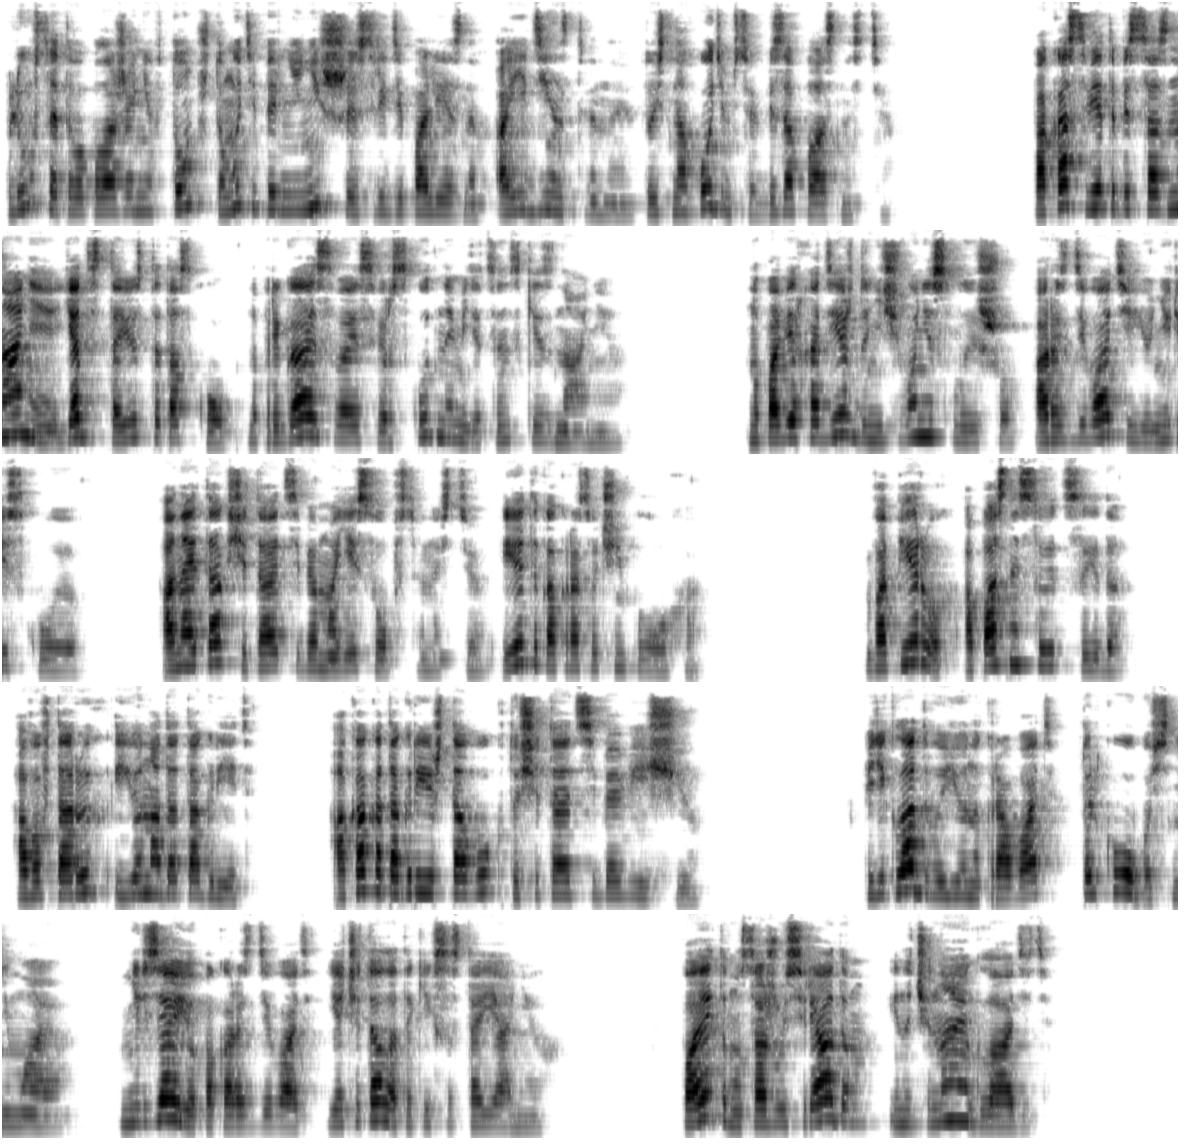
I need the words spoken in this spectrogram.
Плюс этого положения в том, что мы теперь не низшие среди полезных, а единственные, то есть находимся в безопасности. Пока Света без сознания, я достаю стетоскоп, напрягая свои сверхскудные медицинские знания но поверх одежды ничего не слышу, а раздевать ее не рискую. Она и так считает себя моей собственностью, и это как раз очень плохо. Во-первых, опасность суицида, а во-вторых, ее надо отогреть. А как отогреешь того, кто считает себя вещью? Перекладываю ее на кровать, только обувь снимаю. Нельзя ее пока раздевать, я читала о таких состояниях. Поэтому сажусь рядом и начинаю гладить.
